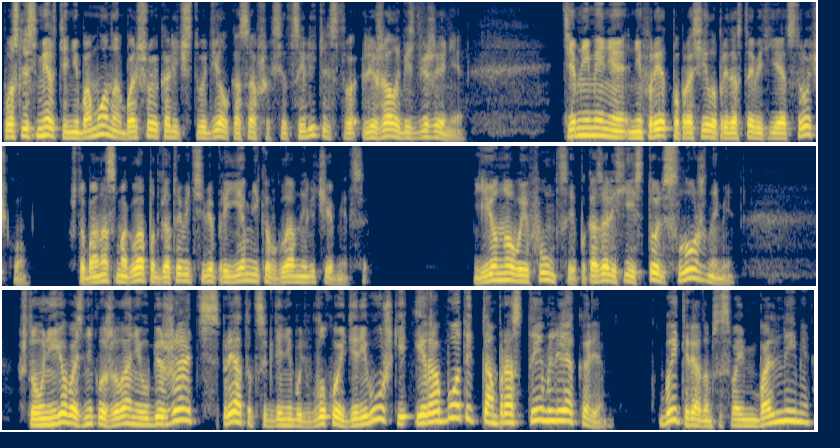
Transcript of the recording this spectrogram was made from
После смерти Небомона большое количество дел, касавшихся целительства, лежало без движения. Тем не менее, Нефред попросила предоставить ей отсрочку, чтобы она смогла подготовить себе преемника в главной лечебнице. Ее новые функции показались ей столь сложными, что у нее возникло желание убежать, спрятаться где-нибудь в глухой деревушке и работать там простым лекарем быть рядом со своими больными,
